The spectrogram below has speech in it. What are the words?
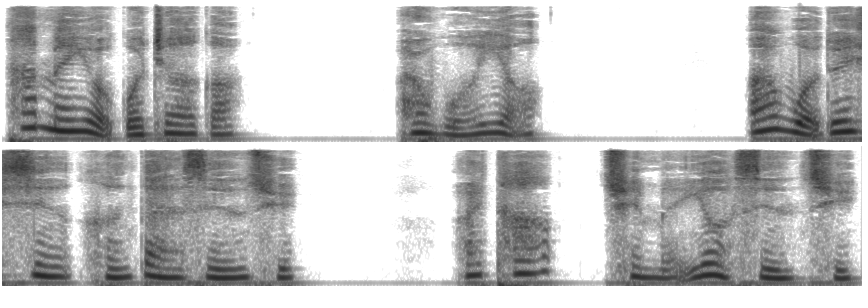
她没有过这个，而我有，而我对性很感兴趣，而她却没有兴趣。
